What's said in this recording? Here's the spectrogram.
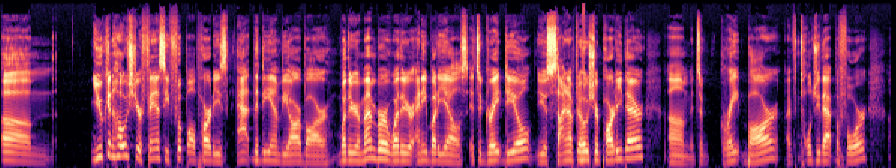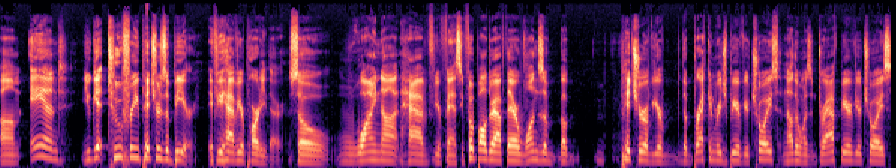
um, you can host your fantasy football parties at the DNVR bar, whether you're a member, whether you're anybody else. It's a great deal. You sign up to host your party there. Um, it's a great bar. I've told you that before. Um, and you get two free pitchers of beer if you have your party there. So why not have your fantasy football draft there? One's a, a pitcher of your the Breckenridge beer of your choice. Another one's a draft beer of your choice.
